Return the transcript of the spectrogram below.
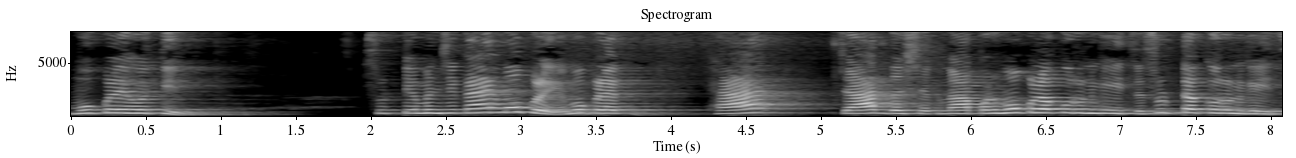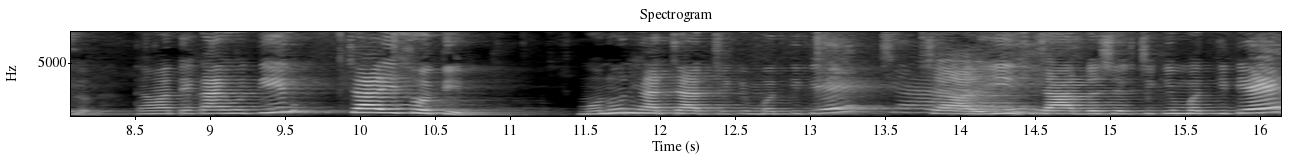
मोकळे होतील. सुट्टे म्हणजे काय? मोकळे. मोकळ्या ह्या चार दशकनं आपण मोकळं करून घ्यायचं सुट्ट करून घ्यायचं. तेव्हा ते काय होतील? चाळीस होतील. म्हणून ह्या चारची किंमत किती आहे? चाळीस. चार दशकची किंमत किती आहे?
